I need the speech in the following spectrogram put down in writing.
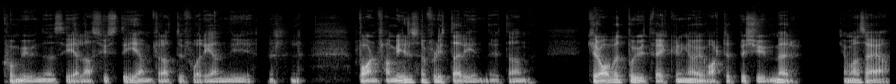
kommunens hela system för att du får en ny barnfamilj som flyttar in, utan kravet på utveckling har ju varit ett bekymmer kan man säga.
